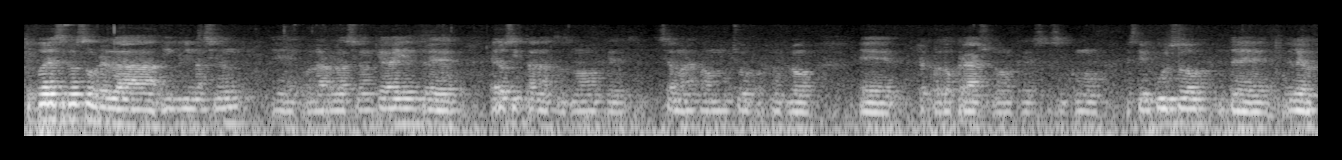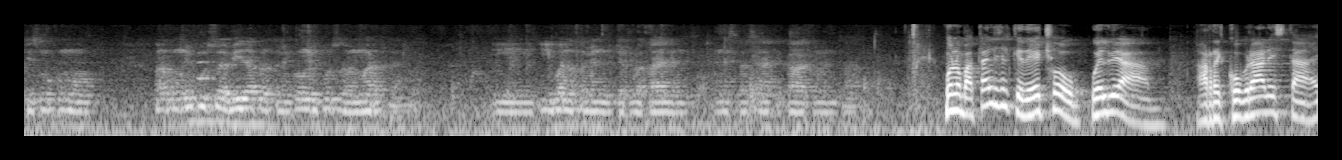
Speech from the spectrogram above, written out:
¿Qué podría decirnos sobre la inclinación eh, o la relación que hay entre Eros y Thanatos, ¿no? Que se ha manejado mucho, por ejemplo, eh, recuerdo Crash, ¿no? Que es así como este impulso de- del erotismo como, bueno, como un impulso de vida, pero también como un impulso de muerte. Y, bueno, también George Bataille en, esta escena que acaba de comentar. Bueno, Bataille es el que de hecho vuelve a, recobrar esta,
